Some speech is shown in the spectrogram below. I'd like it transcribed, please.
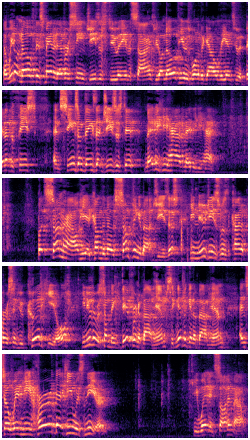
Now, we don't know if this man had ever seen Jesus do any of the signs. We don't know if he was one of the Galileans who had been at the feast and seen some things that Jesus did. Maybe he had, maybe he hadn't. But somehow he had come to know something about Jesus. He knew Jesus was the kind of person who could heal. He knew there was something different about him, significant about him. And so when he heard that he was near, he went and sought him out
